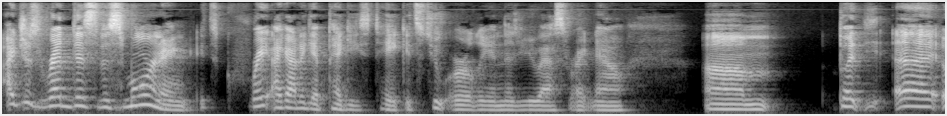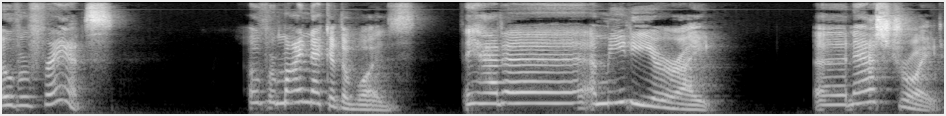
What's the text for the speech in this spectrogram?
I just read this this morning. It's great. I got to get Peggy's take. It's too early in the US right now. Um, but uh, over France, over my neck of the woods, they had a, a meteorite, an asteroid,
